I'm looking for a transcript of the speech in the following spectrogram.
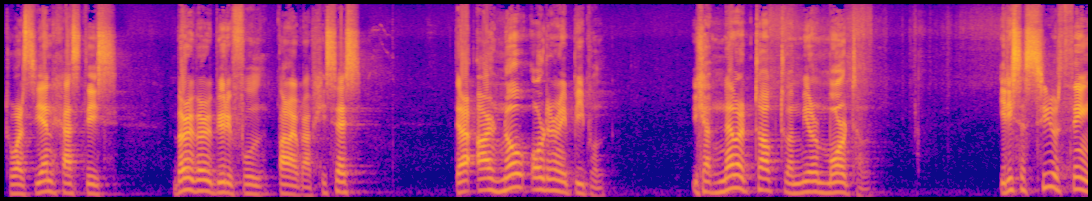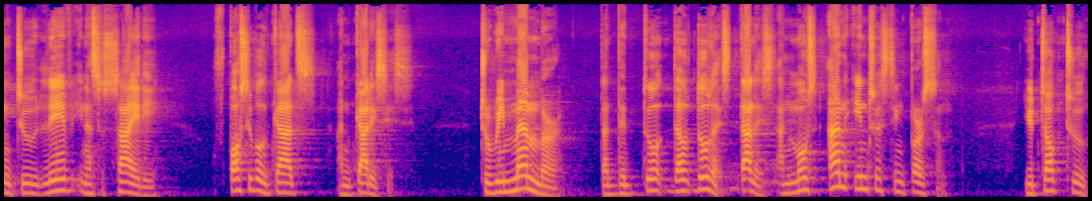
towards the end, has this very, very beautiful paragraph. He says, There are no ordinary people. You have never talked to a mere mortal. It is a serious thing to live in a society of possible gods and goddesses to remember that the dullest, dullest, and most uninteresting person you talk to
